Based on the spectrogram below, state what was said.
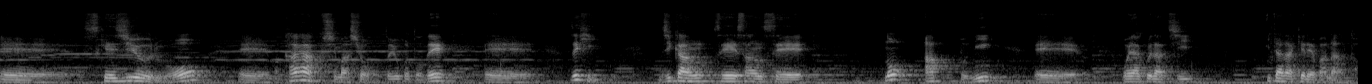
えースケジュールを、えー科学しましょうということで、えーぜひ時間生産性のアップに、えーお役立ちいただければなと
